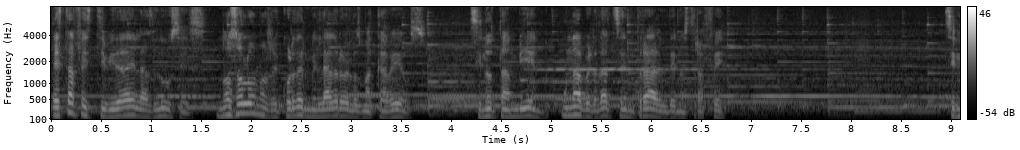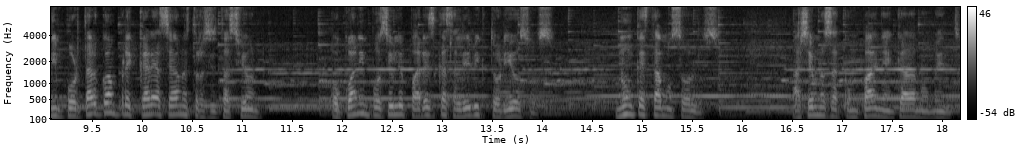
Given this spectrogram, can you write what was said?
Esta festividad de las luces no solo nos recuerda el milagro de los macabeos, sino también una verdad central de nuestra fe. Sin importar cuán precaria sea nuestra situación o cuán imposible parezca salir victoriosos, nunca estamos solos. Hashem nos acompaña en cada momento.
